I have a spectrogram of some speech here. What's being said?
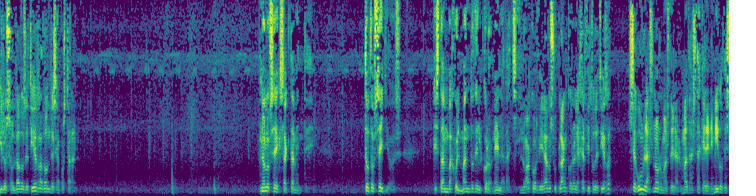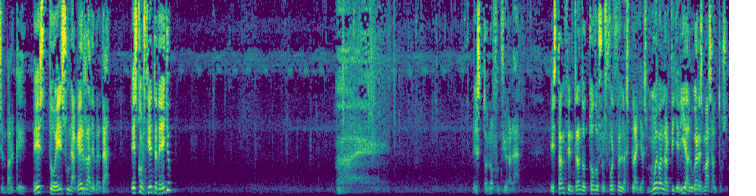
¿Y los soldados de tierra dónde se apostarán? No lo sé exactamente. Todos ellos están bajo el mando del coronel Adachi. ¿No ha coordinado su plan con el ejército de tierra? Según las normas de la Armada, hasta que el enemigo desembarque. Esto es una guerra de verdad. ¿Es consciente de ello? Esto no funcionará. Están centrando todo su esfuerzo en las playas. Muevan la artillería a lugares más altos.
